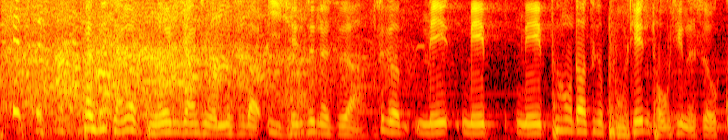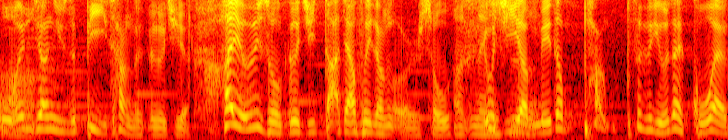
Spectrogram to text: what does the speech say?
但是讲到国恩将军，我们知道以前真的是啊，这个没没没碰到这个普天同庆的时候，国恩将军是必唱的歌曲啊。还有一首歌曲大家非常耳熟尤其啊，每到碰这个有在国外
